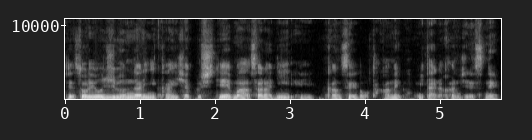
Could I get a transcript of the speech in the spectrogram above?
で、それを自分なりに解釈して、まあ、さらに完成度を高めるみたいな感じですね。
